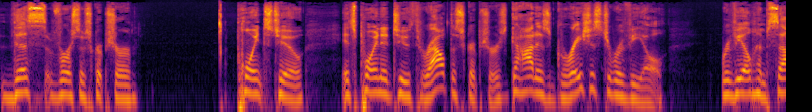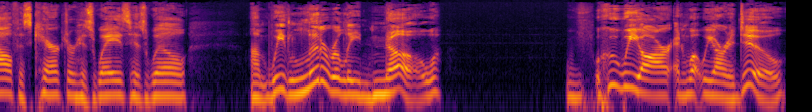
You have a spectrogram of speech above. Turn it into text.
this verse of scripture points to. It's pointed to throughout the scriptures. God is gracious to reveal, reveal himself, his character, his ways, his will. Um, we literally know who we are and what we are to do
